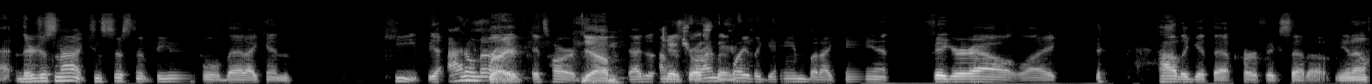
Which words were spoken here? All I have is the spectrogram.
uh, they're just not consistent people that I can keep. Yeah, I don't know. Right. It, it's hard. Yeah. I just, I'm Can't just trying them. to play the game, but I can't figure out like how to get that perfect setup. You know?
